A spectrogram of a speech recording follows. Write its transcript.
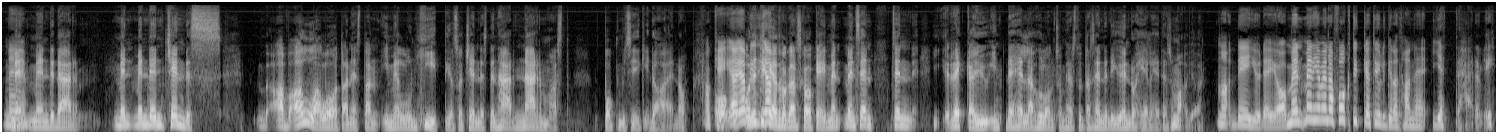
Nej. Men, men det där, men, men den kändes av alla låtar nästan i Mellon hittills så kändes den här närmast popmusik idag ändå. Okej, och, ja, jag och, och det tycker jag, jag- att var ganska okej, men, men sen, sen räcker ju inte det heller hur långt som helst, utan sen är det ju ändå helheten som avgör. No, det är ju det ja. Men, men jag menar folk tycker tydligen att han är jättehärlig.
